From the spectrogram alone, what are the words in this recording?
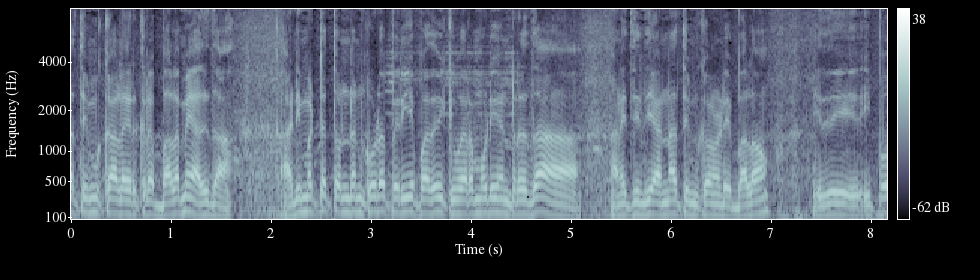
அதிமுகவில் இருக்கிற பலமே அதுதான். அடிமட்ட தொண்டன் கூட பெரிய பதவிக்கு வர முடியுன்றது தான் அனைத்து இந்திய அதிமுகவினுடைய பலம். இது இப்போ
